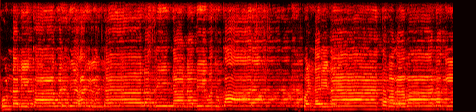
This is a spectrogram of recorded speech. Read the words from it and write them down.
पुंडलिका वरदे हर विठ्ठल श्री ज्ञानदेव तुकाराम पंढरीनाथ भगवान की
